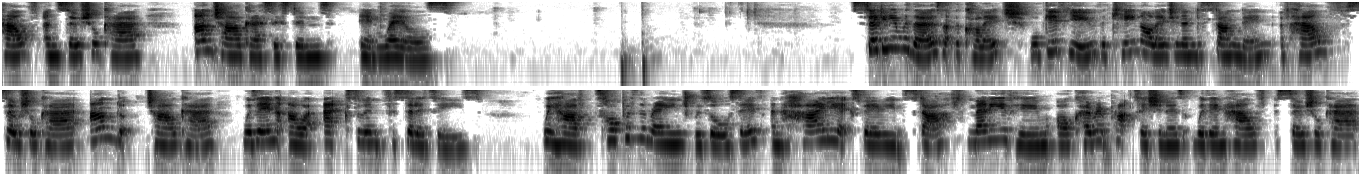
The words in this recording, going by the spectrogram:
health and social care and childcare systems in Wales. Studying with us at the college will give you the key knowledge and understanding of health, social care and childcare within our excellent facilities. We have top of the range resources and highly experienced staff, many of whom are current practitioners within health, social care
